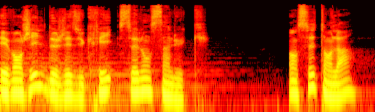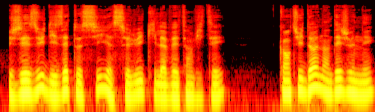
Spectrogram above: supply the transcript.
Évangile de Jésus-Christ selon Saint Luc. En ce temps-là, Jésus disait aussi à celui qui l'avait invité Quand tu donnes un déjeuner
